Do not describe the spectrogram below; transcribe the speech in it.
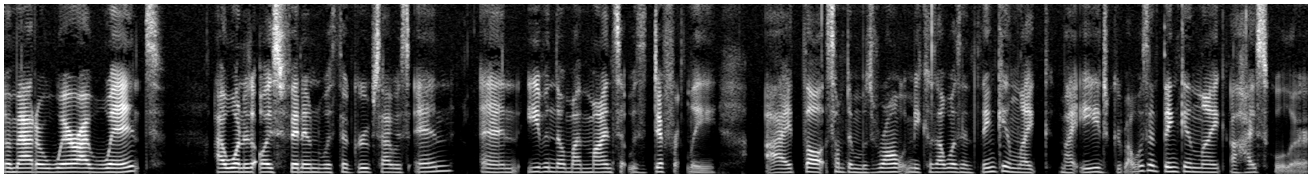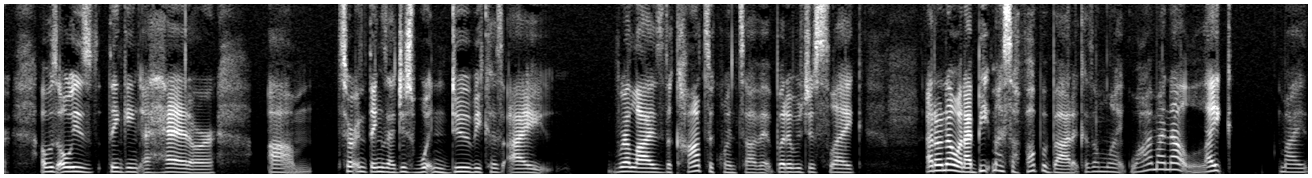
no matter where I went, I wanted to always fit in with the groups I was in. And even though my mindset was differently, I thought something was wrong with me because I wasn't thinking like my age group. I wasn't thinking like a high schooler. I was always thinking ahead or um, certain things I just wouldn't do because I realize the consequence of it. But it was just like, I don't know. And I beat myself up about it because I'm like, why am I not like my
